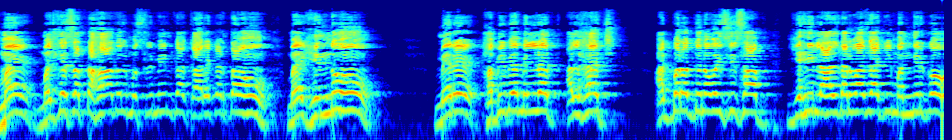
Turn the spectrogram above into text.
मैं मजलिस तहादुल मुस्लिमीन का कार्यकर्ता हूँ, मैं एक हिंदू हूँ। मेरे हबीब मिल्लत अलहज अकबरुद्दीन अवैसी साहब यही लाल दरवाज़ा की मंदिर को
